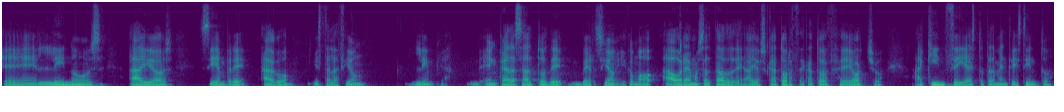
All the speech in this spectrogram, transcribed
eh, Linux, iOS, siempre hago instalación limpia en cada salto de versión. Y como ahora hemos saltado de iOS 14, 14.8 a 15 ya es totalmente distinto,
